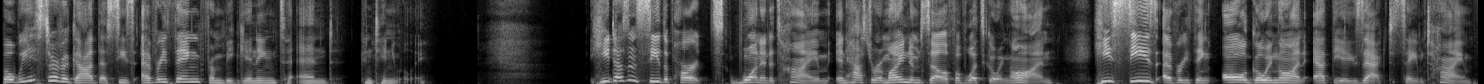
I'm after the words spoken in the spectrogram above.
but we serve a God that sees everything from beginning to end continually. He doesn't see the parts one at a time and has to remind himself of what's going on. He sees everything all going on at the exact same time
